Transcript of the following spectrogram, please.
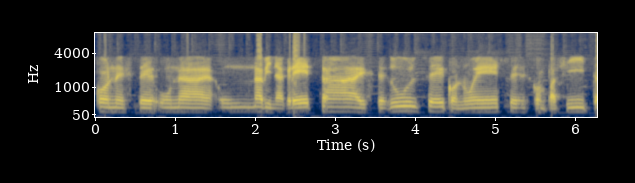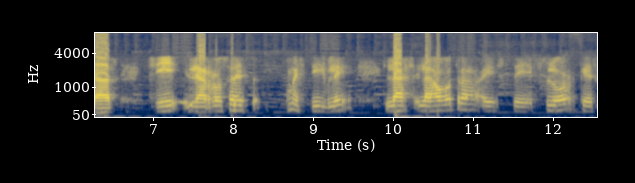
con este una una vinagreta, este dulce, con nueces, con pasitas, sí, la rosa es comestible. Las, la otra este flor que es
